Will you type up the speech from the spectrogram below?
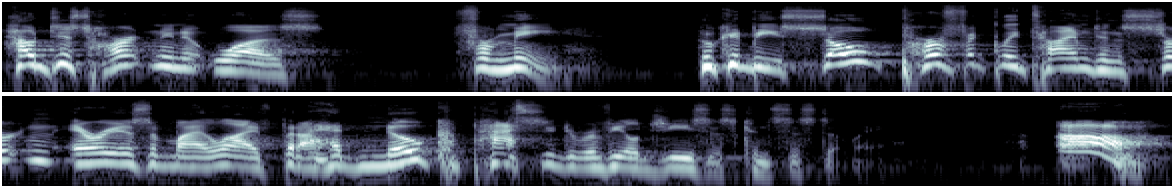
how disheartening it was for me, who could be so perfectly timed in certain areas of my life, but I had no capacity to reveal Jesus consistently. Oh,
